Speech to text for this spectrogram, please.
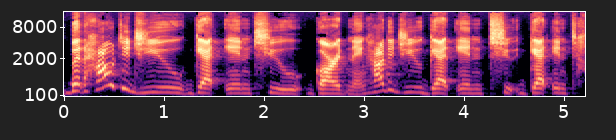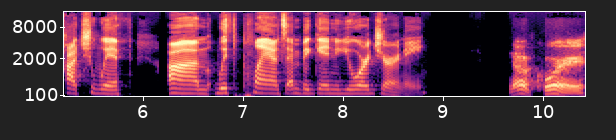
But how did you get into gardening? How did you get into get in touch with um, with plants and begin your journey? No, of course.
